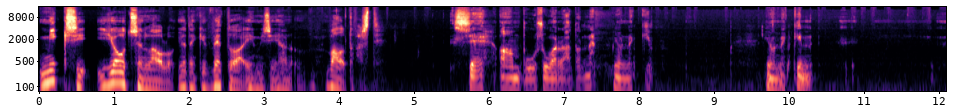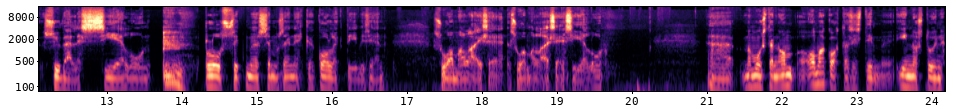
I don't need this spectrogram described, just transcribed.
miksi Joutsen laulu jotenkin vetoaa ihmisiä ihan valtavasti? Se ampuu suoraan tonne jonnekin, jonnekin syvälle sieluun, plus sit myös semmoiseen ehkä kollektiiviseen suomalaiseen, suomalaiseen sieluun. Mä muistan omakohtaisesti innostuin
